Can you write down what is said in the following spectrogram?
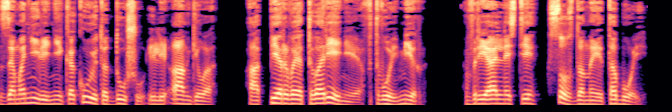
заманили не какую-то душу или ангела, а первое творение в твой мир, в реальности созданные тобой.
